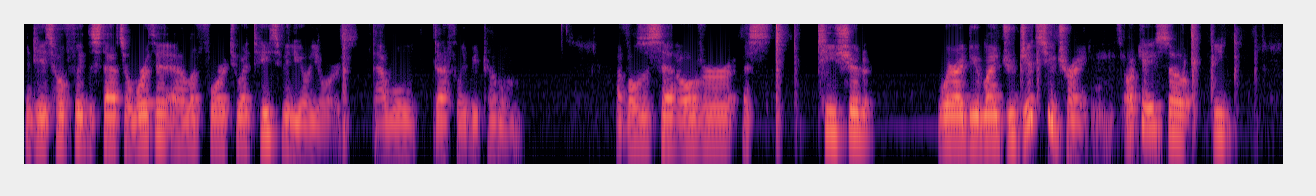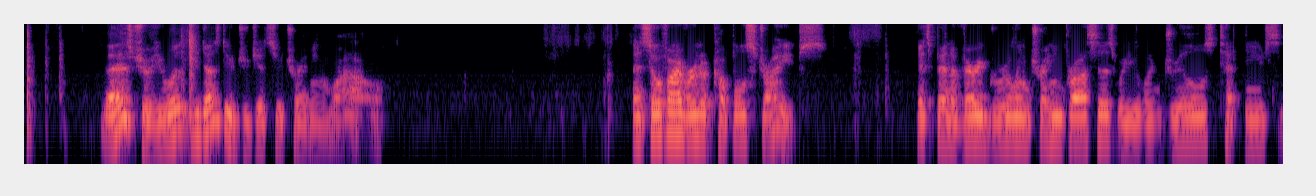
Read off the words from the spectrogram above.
In case hopefully the stats are worth it, and I look forward to a taste video of yours. That will definitely be coming. I've also sent over a t-shirt where I do my jujitsu trainings. Okay, so he that is true. He was he does do jujitsu training. Wow. And so far I've earned a couple stripes. It's been a very grueling training process where you learn drills, techniques,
